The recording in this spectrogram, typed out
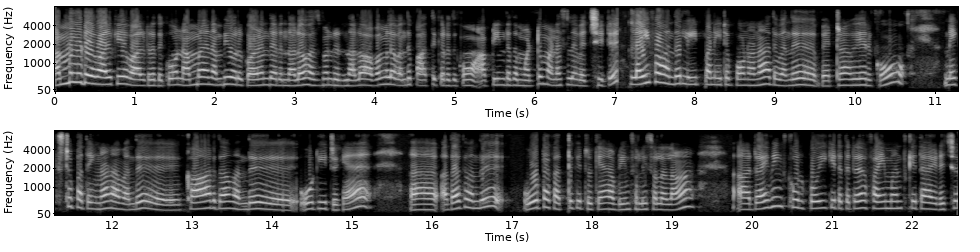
நம்மளுடைய வாழ்க்கையை வாழ்றதுக்கும் நம்மளை நம்பி ஒரு குழந்தை இருந்தாலோ ஹஸ்பண்ட் இருந்தாலோ அவங்கள வந்து பாத்துக்கிறதுக்கும் அப்படின்றத மட்டும் மனசுல வச்சுட்டு லைஃப்பை வந்து லீட் பண்ணிட்டு போனோம்னா அது வந்து பெட்டராகவே இருக்கும். நெக்ஸ்ட் பார்த்தீங்கன்னா நான் வந்து கார் தான் வந்து ஓட்டிகிட்டு இருக்கேன் அதாவது வந்து ஓட்ட கற்றுக்கிட்டு இருக்கேன் அப்படின்னு சொல்லி சொல்லலாம். டிரைவிங் ஸ்கூல் போய் கிட்டத்தட்ட ஃபைவ் மந்த்ஸ் கிட்ட ஆகிடுச்சு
